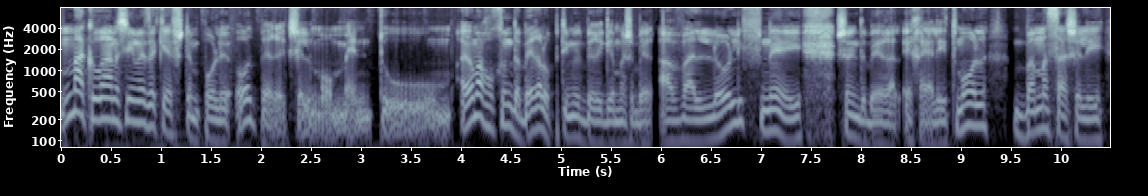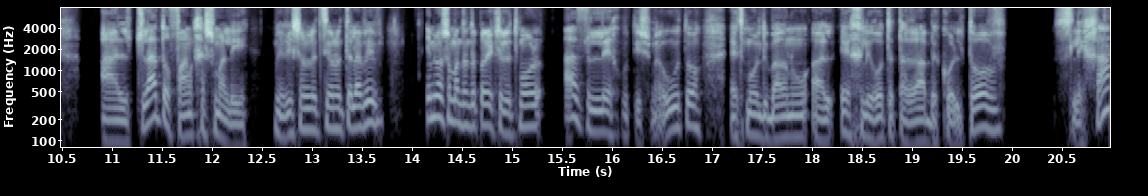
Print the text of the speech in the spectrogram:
מה קורה אנשים? איזה כיף שאתם פה לעוד פרק של מומנטום. היום אנחנו הולכים לדבר על אופטימיות ברגעי משבר, אבל לא לפני שאני אדבר על איך היה לי אתמול במסע שלי על תלת אופן חשמלי מראשון לציון לתל אביב. אם לא שמעתם את הפרק של אתמול, אז לכו תשמעו אותו. אתמול דיברנו על איך לראות את הרע בכל טוב. סליחה?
